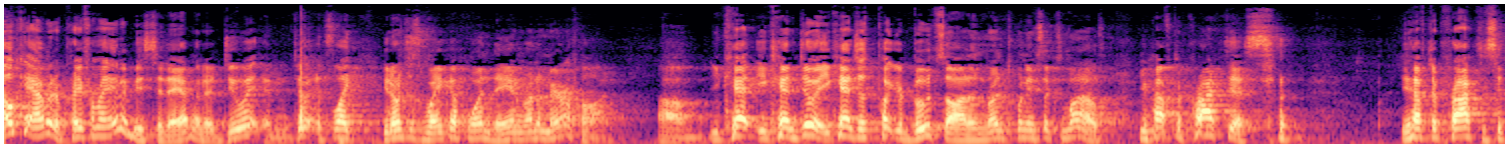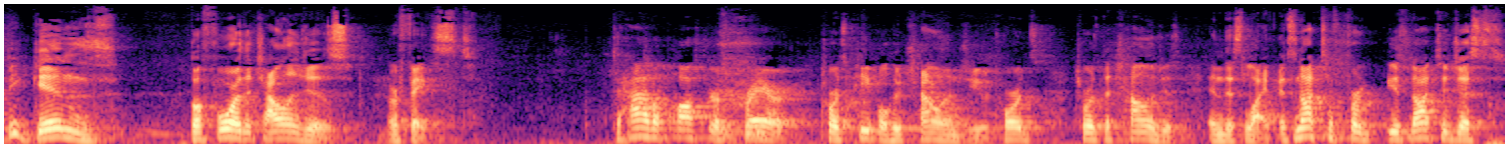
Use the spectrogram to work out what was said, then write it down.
okay, I'm going to pray for my enemies today. I'm going to do it and do it. It's like you don't just wake up one day and run a marathon. Um, you, can't, you can't do it. You can't just put your boots on and run 26 miles. You have to practice. you have to practice. It begins before the challenges are faced. To have a posture of prayer towards people who challenge you, towards, towards the challenges in this life. It's not to, for, it's not to just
